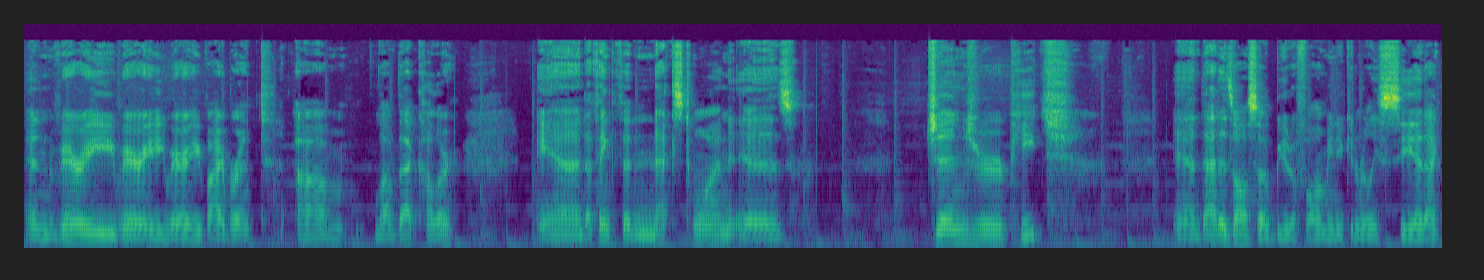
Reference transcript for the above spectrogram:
and very very very vibrant. Um, love that color. And I think the next one is ginger peach and that is also beautiful. I mean you can really see it. I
